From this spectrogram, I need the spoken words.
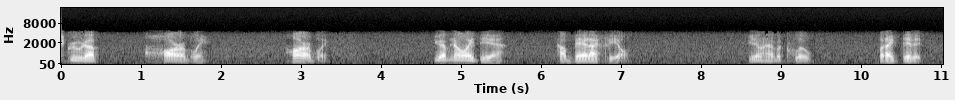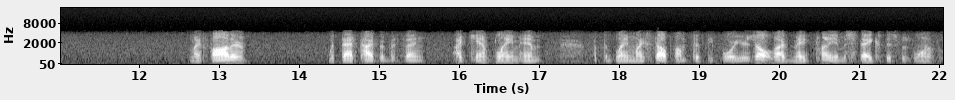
screwed up horribly. Horribly. You have no idea how bad I feel. You don't have a clue. But I did it. My father with that type of a thing, I can't blame him. I have to blame myself. I'm 54 years old. I've made plenty of mistakes. This was one of them.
